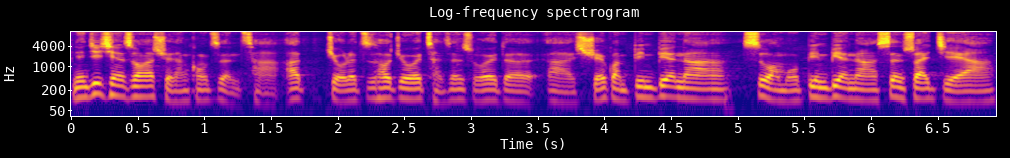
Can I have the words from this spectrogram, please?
年纪轻的时候，他血糖控制很差啊，久了之后就会产生所谓的啊血管病变啊、视网膜病变啊、肾衰竭啊。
